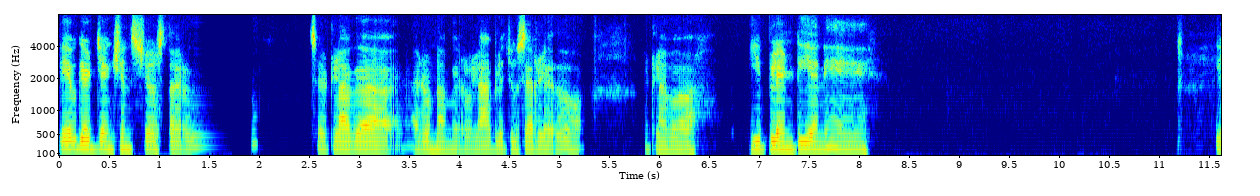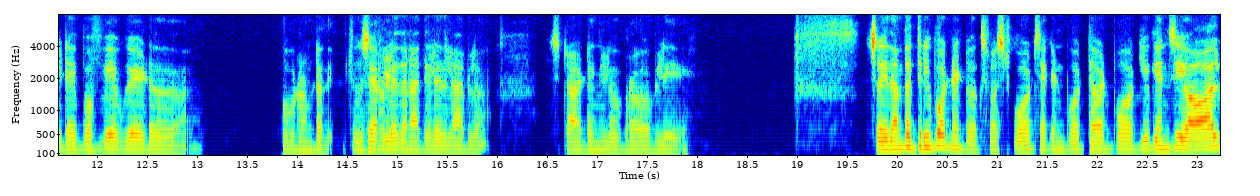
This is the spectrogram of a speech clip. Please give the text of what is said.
wave guide junctions చూస్తారు. సో ఇట్లాగా ఐ డోంట్ నో మీరు ల్యాబ్లో చూసారు లేదో ఇట్లా ఈ ప్లేన్ టీ అని ఈ టైప్ ఆఫ్ వేవ్ గైడ్ ఒకటి ఉంటుంది. చూసారో లేదో నాకు తెలియదు ల్యాబ్లో స్టార్టింగ్లో ప్రాబబ్లీ సో ఇదంతా three port networks first port second port third port you can see all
